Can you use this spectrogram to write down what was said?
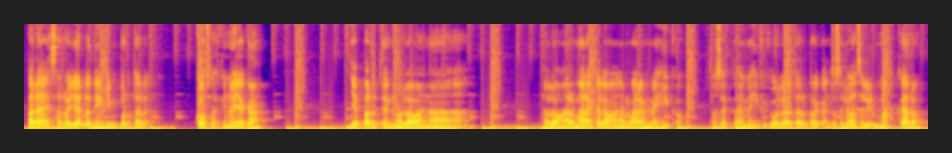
para desarrollarla tienen que importar cosas que no hay acá y aparte no la van a no la van a armar acá, la van a armar en México. Entonces, pues en México hay que volver a traer para acá. Entonces les va a salir más caro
